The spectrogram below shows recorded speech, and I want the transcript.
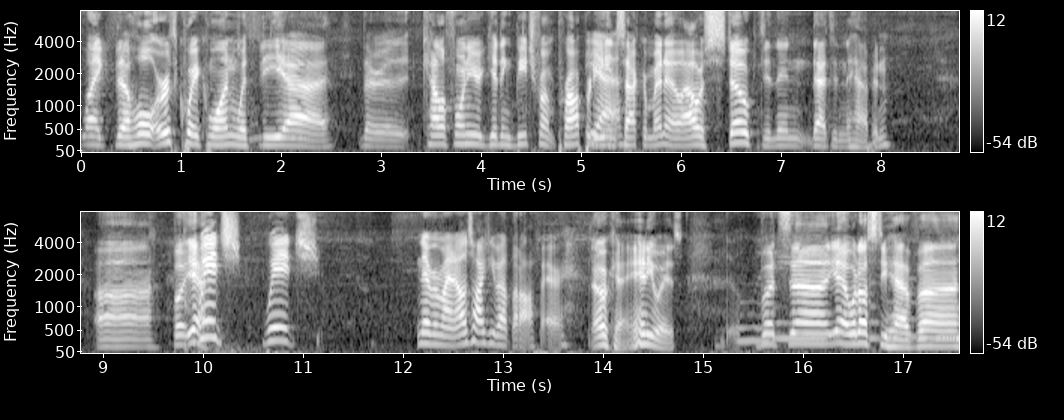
like the whole earthquake one with the uh, the California getting beachfront property Yeah. in Sacramento. I was stoked, and then that didn't happen. Uh, but yeah. Which, which, never mind. I'll talk to you about that off air. Okay. Anyways, but uh, yeah. What else do you have? Uh,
